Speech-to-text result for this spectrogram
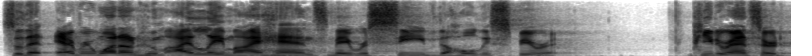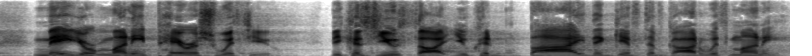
so that everyone on whom I lay my hands may receive the Holy Spirit. Peter answered, May your money perish with you, because you thought you could buy the gift of God with money.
